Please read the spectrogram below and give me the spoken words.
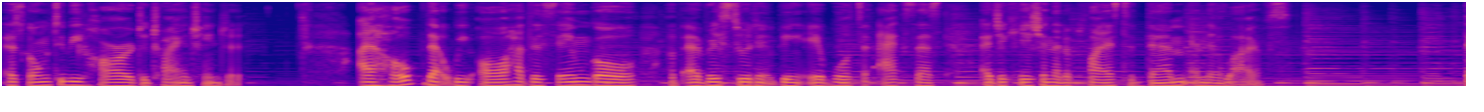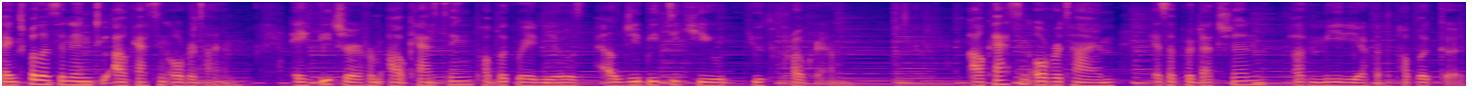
it's going to be hard to try and change it. I hope that we all have the same goal of every student being able to access education that applies to them and their lives. Thanks for listening to Outcasting Overtime, a feature from Outcasting Public Radio's LGBTQ youth program. Outcasting Overtime is a production of media for the public good,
